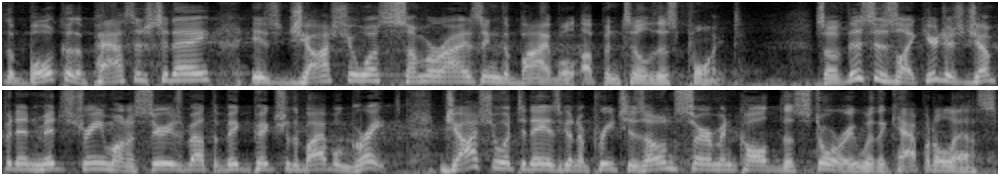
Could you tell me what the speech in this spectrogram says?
the bulk of the passage today is Joshua summarizing the Bible up until this point. So if this is like you're just jumping in midstream on a series about the big picture of the Bible, great. Joshua today is going to preach his own sermon called The Story with a capital S,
